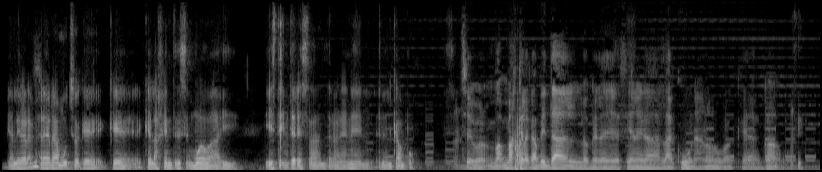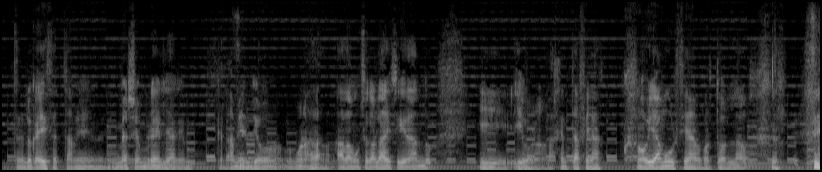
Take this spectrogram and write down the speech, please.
Me alegra, me alegra mucho que, que, que, la gente se mueva y, y esté interesada en entrar en el, en el campo. Sí, bueno, más que la capital, lo que le decían era la cuna, ¿no? Porque, claro, lo que dices también, Inmersión Brelia, que, que también yo, bueno, ha, dado mucho que hablar y sigue dando. Y, y, bueno, la gente al final oía Murcia por todos lados. Sí.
